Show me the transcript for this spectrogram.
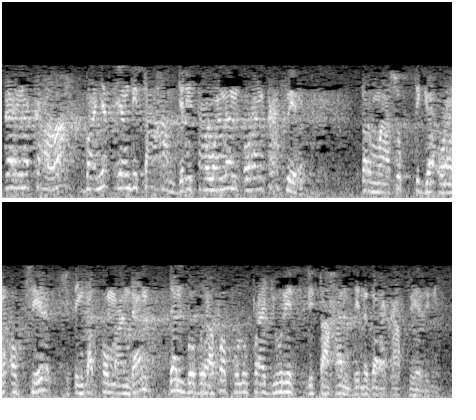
Karena kalah, banyak yang ditahan jadi tawanan orang kafir. Termasuk tiga orang ofisir setingkat komandan dan beberapa puluh prajurit ditahan di negara kafir ini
